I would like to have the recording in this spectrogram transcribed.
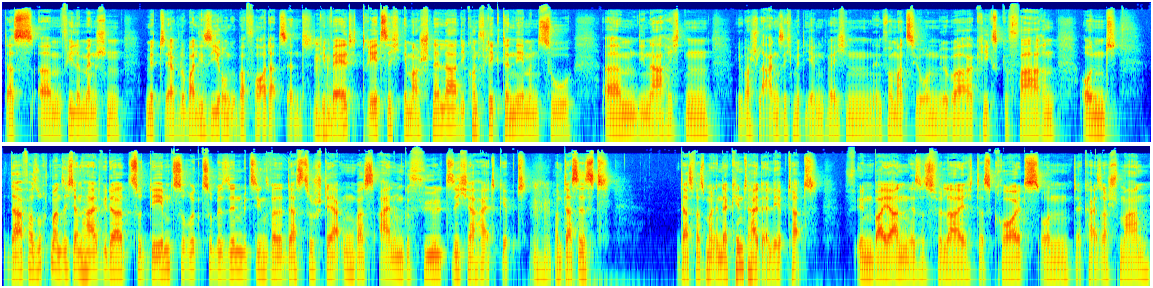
dass ähm, viele Menschen mit der Globalisierung überfordert sind. Mhm. Die Welt dreht sich immer schneller, die Konflikte nehmen zu, ähm, die Nachrichten überschlagen sich mit irgendwelchen Informationen über Kriegsgefahren und da versucht man sich dann halt wieder zu dem zurückzubesinnen, beziehungsweise das zu stärken, was einem gefühlt Sicherheit gibt. Mhm. Und das ist das, was man in der Kindheit erlebt hat. In Bayern ist es vielleicht das Kreuz und der Kaiserschmarrn,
